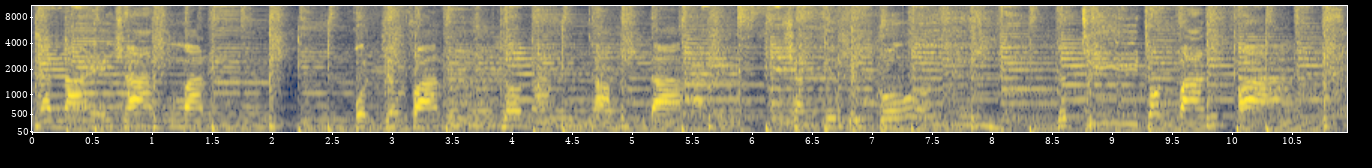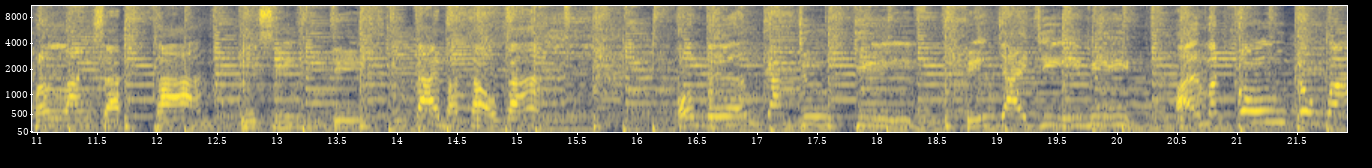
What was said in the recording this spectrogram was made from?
แค่ไหนช่างมันคนจะฝันเท่านั้น ทำได้ ฉันคือผู้คนที่ทนฟันฝ่าพลังศรัทธาคือสิ่งที่ได้มาเท่ากันโอเหมือนกันทุกทีเพียงใจที่มีให้มันคงเข้าไว้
